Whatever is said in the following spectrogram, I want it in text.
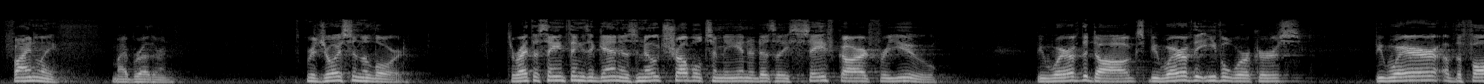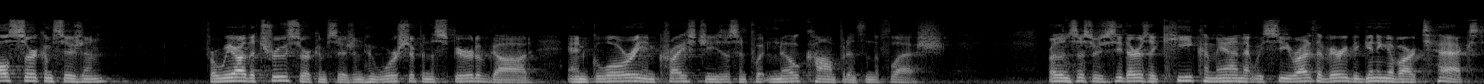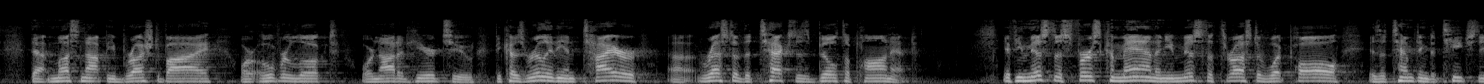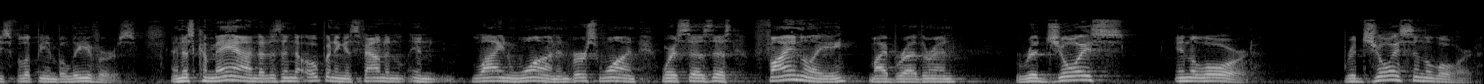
Finally, my brethren, rejoice in the Lord. To write the same things again is no trouble to me, and it is a safeguard for you. Beware of the dogs, beware of the evil workers, beware of the false circumcision, for we are the true circumcision who worship in the Spirit of God and glory in Christ Jesus and put no confidence in the flesh. Brothers and sisters, you see, there is a key command that we see right at the very beginning of our text that must not be brushed by or overlooked or not adhered to, because really the entire uh, rest of the text is built upon it. If you miss this first command, then you miss the thrust of what Paul is attempting to teach these Philippian believers. And this command that is in the opening is found in, in line 1, in verse 1, where it says this Finally, my brethren, Rejoice in the Lord. Rejoice in the Lord.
